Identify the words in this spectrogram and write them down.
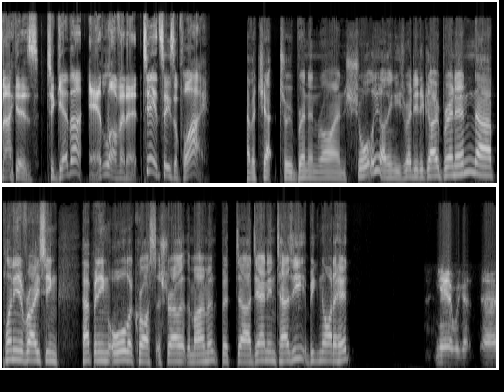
Maccas, together and loving it. TNC's apply. Have a chat to Brennan Ryan shortly. I think he's ready to go. Brennan, uh, plenty of racing happening all across Australia at the moment, but uh, down in Tassie, big night ahead. Yeah, we got. Uh,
